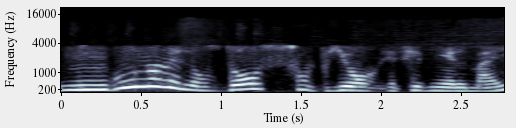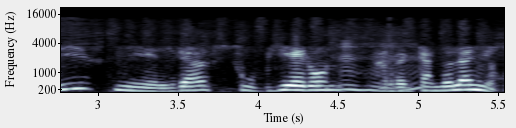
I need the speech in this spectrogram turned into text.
Ninguno de los dos subió, es decir, ni el maíz ni el gas subieron arrancando el año,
